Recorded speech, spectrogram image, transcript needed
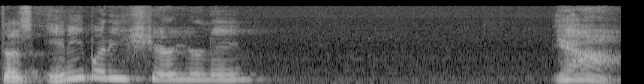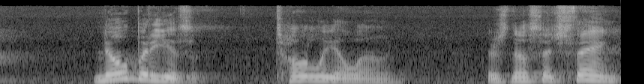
Does anybody share your name? Yeah. Nobody is totally alone. There's no such thing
